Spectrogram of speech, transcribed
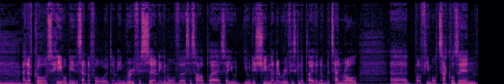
mm. and of course he will be the centre forward. I mean, Roofe is certainly the more versatile player, so you would you would assume then that Roofe is going to play the number ten role. Uh, put a few more tackles in,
